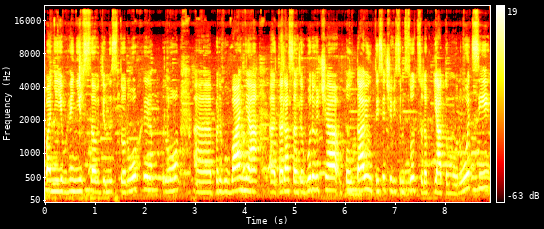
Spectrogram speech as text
пані Євгенії Савдівни Сторохи про перебування Тараса Григоровича в Полтаві у 1845 році.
